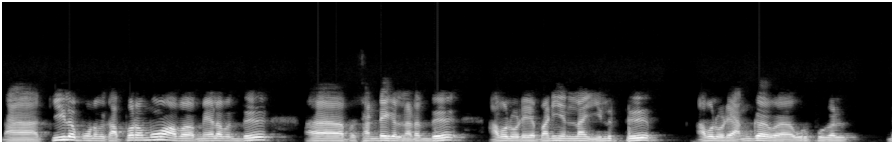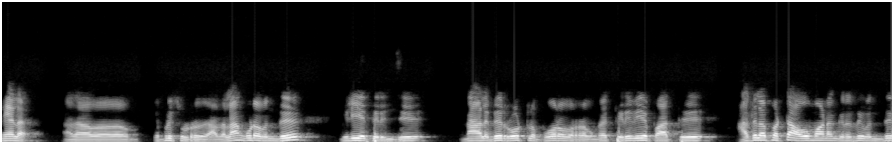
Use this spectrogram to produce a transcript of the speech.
நான் கீழே போனதுக்கு அப்புறமும் அவள் மேலே வந்து சண்டைகள் நடந்து அவளுடைய பனியன்லாம் இழுத்து அவளுடைய அங்க வ- உறுப்புகள் மேலே. அதை எப்படி சொல்கிறது அதெல்லாம் கூட வந்து வெளியே தெரிஞ்சு நாலு பேர் ரோட்டில் போகிற வர்றவங்க தெருவே பார்த்து அதில் பட்ட அவமானங்கிறது வந்து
